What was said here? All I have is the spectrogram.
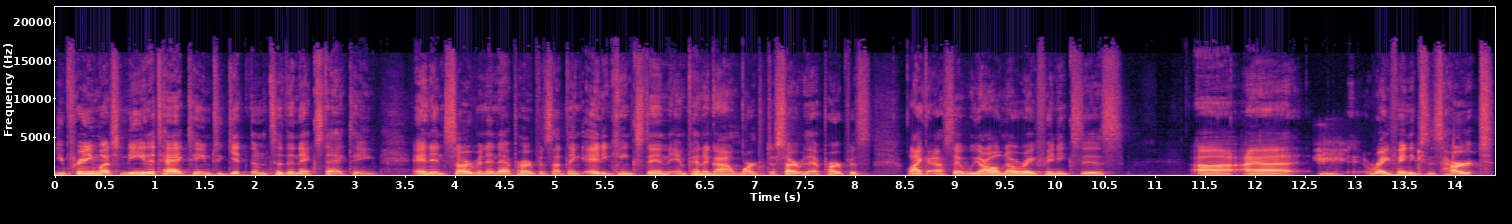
you pretty much need a tag team to get them to the next tag team. And in serving in that purpose, I think Eddie Kingston and Pentagon work to serve that purpose. Like I said, we all know Rey Fenix is uh, uh, Rey Fenix is hurt.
